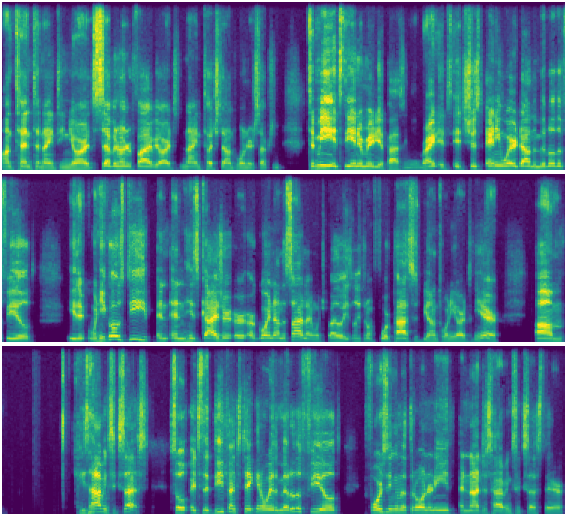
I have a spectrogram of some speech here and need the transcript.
on 10 to 19 yards, 705 yards, nine touchdowns, one interception. To me, it's the intermediate passing game, right? It's it's just anywhere down the middle of the field. Either when he goes deep and, and his guys are, are, are going down the sideline, which by the way, he's only thrown four passes beyond 20 yards in the air. Um, he's having success. So it's the defense taking away the middle of the field, forcing him to throw underneath, and not just having success there.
